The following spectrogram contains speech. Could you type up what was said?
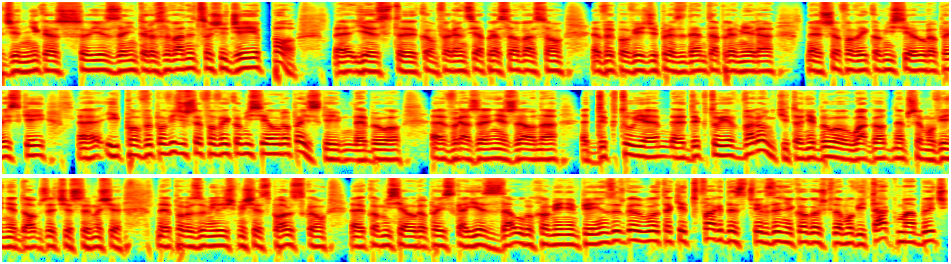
dziennikarz jest zainteresowany, co się dzieje po. Jest konferencja prasowa, są wypowiedzi prezydenta, premiera, szefowej Komisji Europejskiej i po wypowiedzi szefowej Komisji Europejskiej było wrażenie, że ona dyktuje, dyktuje warunki. To nie było łagodne przemówienie, dobrze, cieszymy się, porozumieliśmy się z Polską, Komisja Europejska jest za uruchomieniem pieniędzy, tylko to było takie twarde stwierdzenie kogoś, kto mówi, tak ma być,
